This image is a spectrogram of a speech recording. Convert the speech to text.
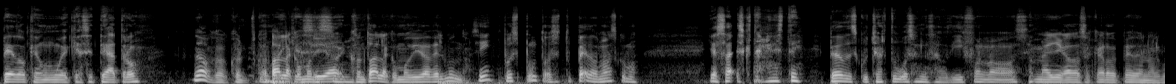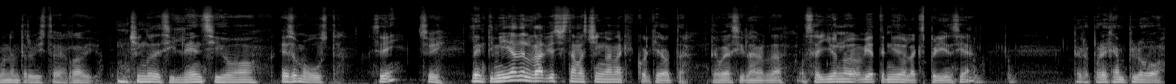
pedo que un güey que hace teatro. No, con, toda la comodidad, con toda la comodidad del mundo. Sí, pues punto, es tu pedo, ¿no? Es como, ya sabes, es que también este pedo de escuchar tu voz en los audífonos. Me ha llegado a sacar de pedo en alguna entrevista de radio. Un chingo de silencio. Eso me gusta. ¿Sí? Sí. La intimidad del radio sí está más chingona que cualquier otra, te voy a decir la verdad. O sea, yo no había tenido la experiencia, pero por ejemplo,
